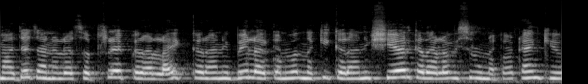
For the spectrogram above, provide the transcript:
माझ्या चॅनलला सबस्क्राईब करा लाईक करा आणि बेल आयकॉनवर नक्की करा आणि शेअर करायला विसरू नका. थँक्यू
